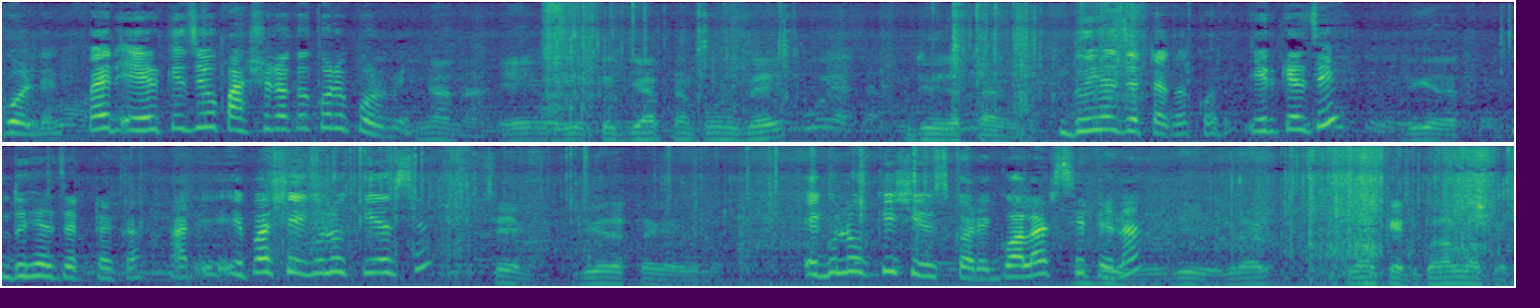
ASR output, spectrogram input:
গোল্ডেন ভাই এর কেজিও পাঁচশো টাকা করে পড়বে? না না কেজি আপনার পড়বে দুই হাজার টাকা। দুই হাজার টাকা করে। এর কেজি? দুই হাজার টাকা। আর এ- এপাশে এগুলো কি আছে? সেম দুই হাজার টাকা এগুলো। এগুলো কিস ইউজ করে? গলার সেটে না? লকেট গলার লকেট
